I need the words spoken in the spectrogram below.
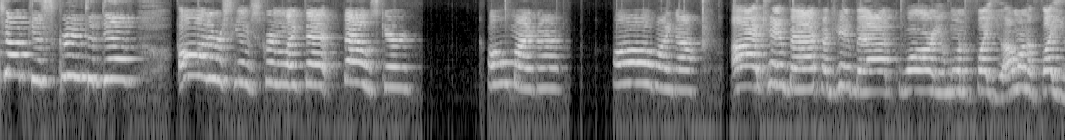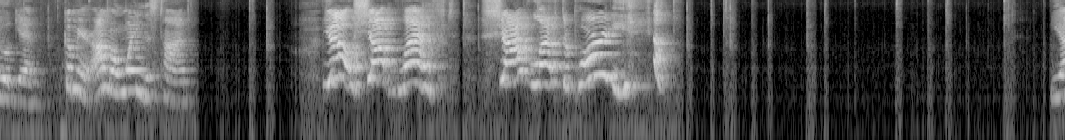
Shop just screamed to death. Oh, I never seen him scream like that. That was scary. Oh my god. Oh my god. I came back. I came back. Wario, I want to fight you. I want to fight you again. Come here. I'm going to win this time. Yo, Shop left. Shop left the party. Yo.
